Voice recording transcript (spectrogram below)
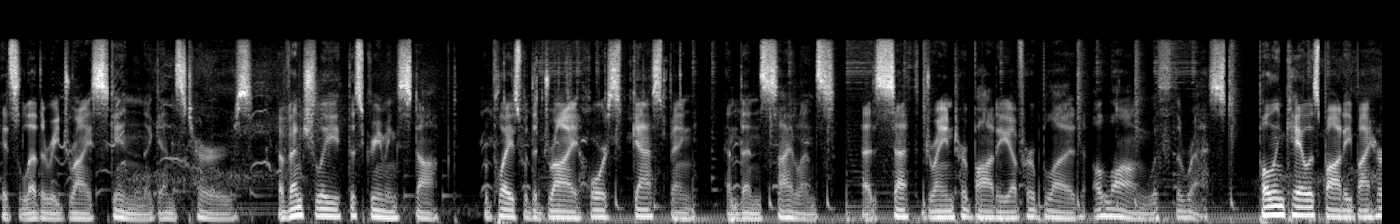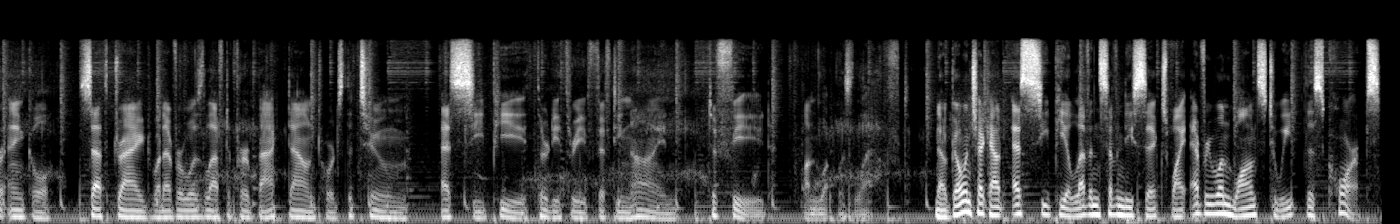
its leathery dry skin against hers. Eventually, the screaming stopped, replaced with a dry, hoarse gasping, and then silence, as Seth drained her body of her blood along with the rest. Pulling Kayla's body by her ankle, Seth dragged whatever was left of her back down towards the tomb, SCP-3359, to feed on what was left. Now go and check out SCP-1176 Why Everyone Wants to Eat This Corpse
